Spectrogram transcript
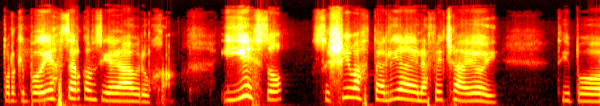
porque podías ser considerada bruja. Y eso se lleva hasta el día de la fecha de hoy. Tipo...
